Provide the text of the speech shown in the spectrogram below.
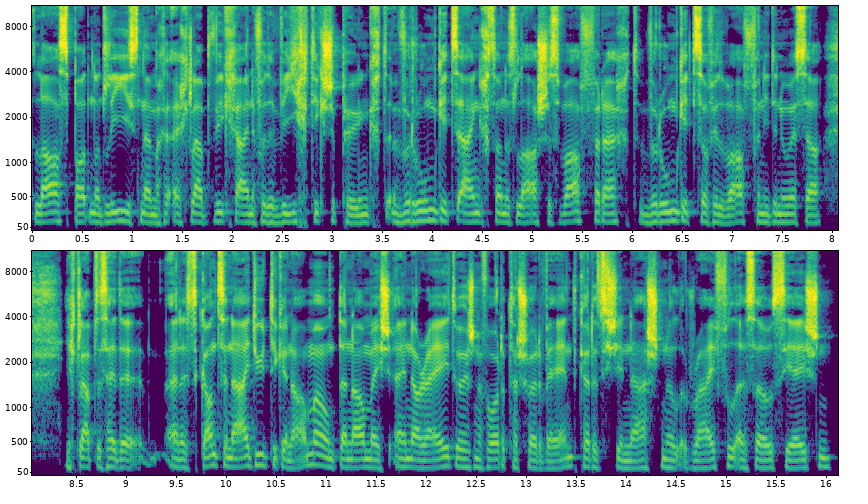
last but not least, nämlich, ich glaube, wirklich einer der wichtigsten Punkte. Warum gibt es eigentlich so ein lasches Waffenrecht? Warum gibt es so viele Waffen in den USA? Ich glaube, das hat einen, einen ganz eindeutigen Namen und der Name ist NRA. Du hast ihn vorher schon erwähnt. Das ist die National Rifle Association.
